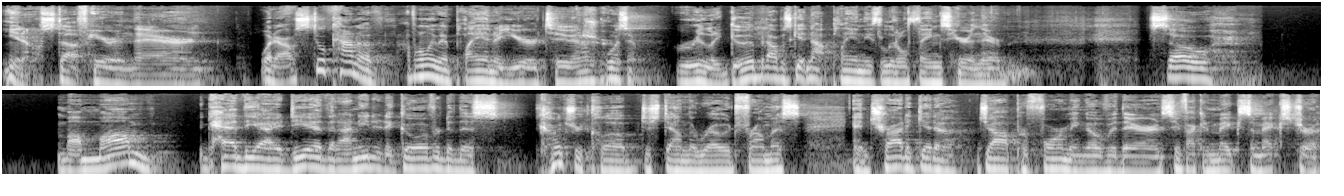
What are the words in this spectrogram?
you know, stuff here and there and whatever. I was still kind of, I've only been playing a year or two and I wasn't really good, but I was getting out playing these little things here and there. So my mom had the idea that I needed to go over to this country club just down the road from us and try to get a job performing over there and see if I could make some extra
